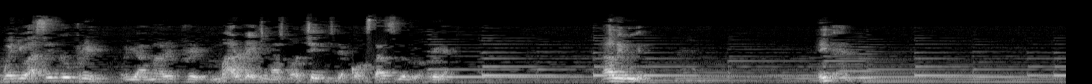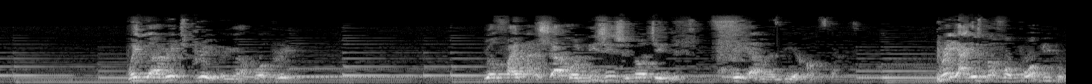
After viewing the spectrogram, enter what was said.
When you are single, pray. When you are married, pray. Marriage must not change the constancy of your prayer. Hallelujah. Amen. When you are rich, pray. When you are poor, pray. Your financial conditions should not change Prayer must be a constant. Prayer is not for poor people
